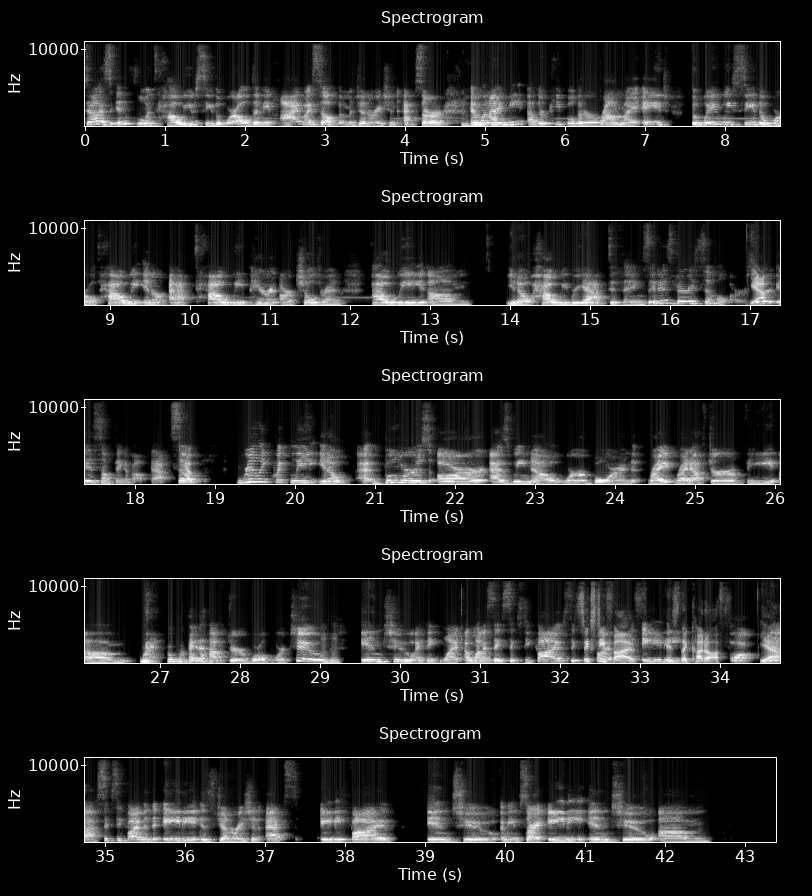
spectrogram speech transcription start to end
does influence how you see the world. I mean, I myself am a generation Xer, mm-hmm. and when I meet other people that are around my age, the way we see the world, how we interact, how we parent our children, how we um, you know, how we react to things, it is very similar. So yeah. there is something about that. So yep really quickly, you know, uh, boomers are, as we know, were born right right after the um, right after World War II. Mm-hmm. Into I think what I want to say 65, 65, 65 80 is the cutoff. Uh, yeah. yeah, 65 into 80 is Generation X. 85 into I mean sorry 80 into um,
